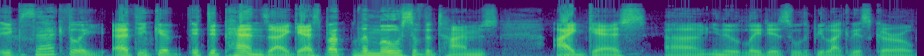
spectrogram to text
exactly. I think it, it, depends, I guess. But the most of the times, I guess, uh, you know, ladies would be like this girl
